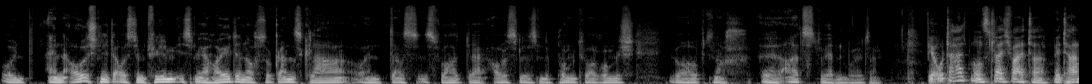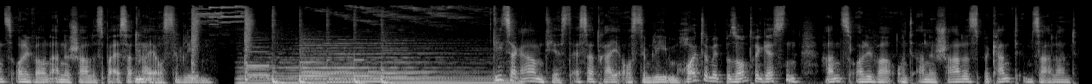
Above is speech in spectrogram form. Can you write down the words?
Und ein Ausschnitt aus dem Film ist mir heute noch so ganz klar und das ist, war der auslösende Punkt, warum ich überhaupt nach äh, Arzt werden wollte. Wir unterhalten uns gleich weiter mit Hans, Oliver und Anne Schales bei SA3 mhm. aus dem Leben. Dienstagabend, hier ist SA3 aus dem Leben. Heute mit besonderen Gästen Hans Oliver und Anne Schales, bekannt im Saarland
